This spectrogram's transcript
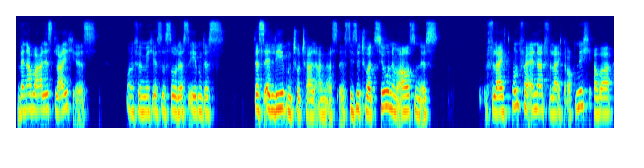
wenn aber alles gleich ist? Und für mich ist es so, dass eben das, das Erleben total anders ist. Die Situation im Außen ist vielleicht unverändert, vielleicht auch nicht, aber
